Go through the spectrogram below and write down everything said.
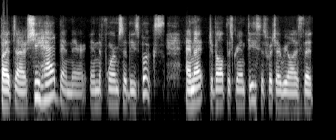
But uh, she had been there in the forms of these books. And I developed this grand thesis, which I realized that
